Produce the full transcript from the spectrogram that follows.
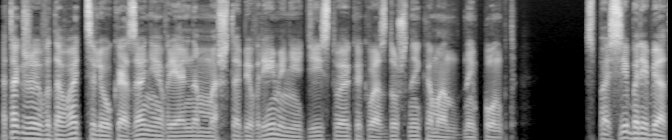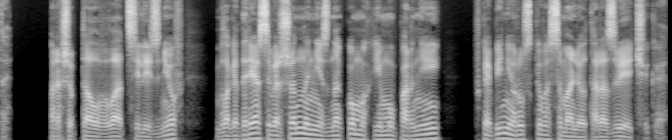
а также выдавать целеуказания в реальном масштабе времени, действуя как воздушный командный пункт. «Спасибо, ребята», — прошептал Влад Селезнёв, благодаря совершенно незнакомых ему парней в кабине русского самолета-разведчика.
